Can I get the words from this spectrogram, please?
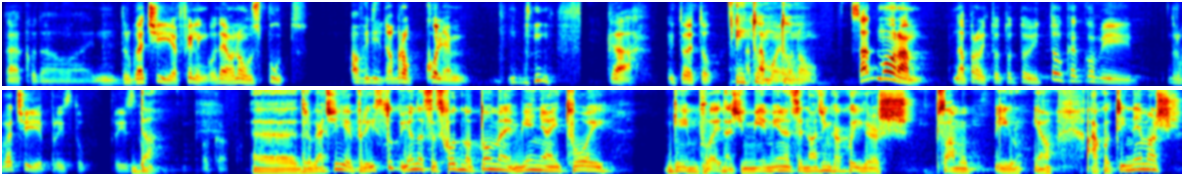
Tako da, ovaj, drugačiji je feeling, ovdje je ono usput. A vidi, dobro koljem. ka, i to je to. E, A to, tamo je to. ono, sad moram napraviti to, to, to i to kako bi drugačiji je pristup. pristup. Da. E, drugačiji je pristup i onda se shodno tome mijenja i tvoj gameplay. Znači mije- mijenja se način kako igraš samu igru. Jel? Ako ti nemaš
